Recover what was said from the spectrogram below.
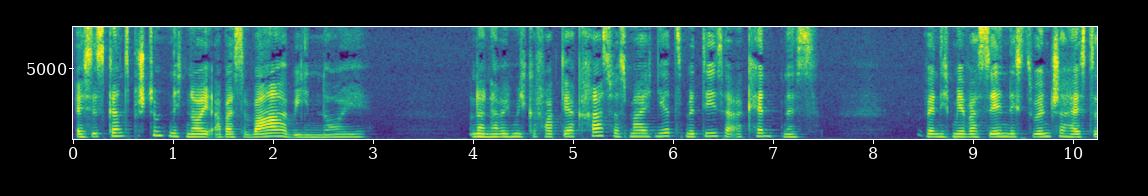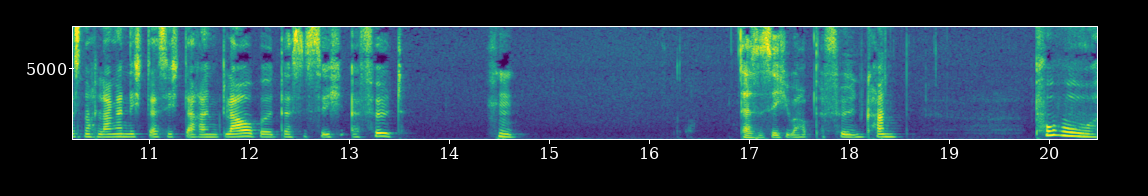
Es ist ganz bestimmt nicht neu, aber es war wie neu. Und dann habe ich mich gefragt, ja krass, was mache ich denn jetzt mit dieser Erkenntnis? Wenn ich mir was sehnlichst wünsche, heißt das noch lange nicht, dass ich daran glaube, dass es sich erfüllt. Hm. Dass es sich überhaupt erfüllen kann. Puh.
